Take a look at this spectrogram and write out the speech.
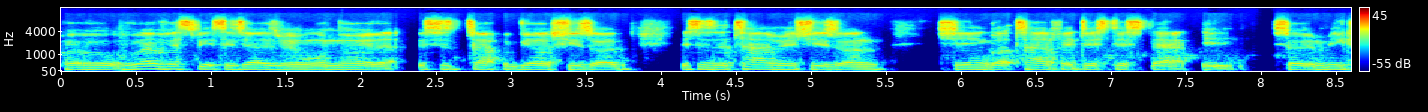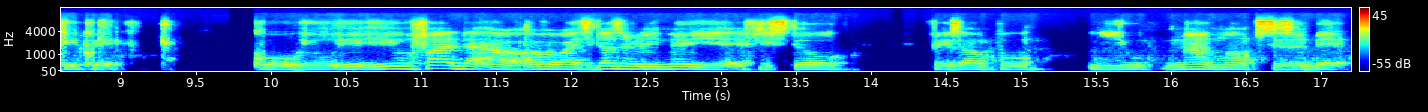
whoever whoever speaks to Jasmin will know that this is the type of girl she's on. This is the timing she's on. She ain't got time for this, this, that. So make it quick. Cool. He'll he- he'll find that out. Otherwise, he doesn't really know you yet. If you still, for example, you nine months is a bit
